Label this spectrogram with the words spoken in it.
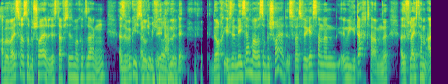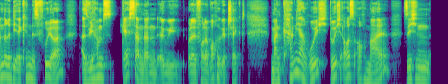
Aber weißt du, was so bescheuert ist? Darf ich das mal kurz sagen? Also wirklich so. Nicht, äh, haben wir, doch, ich, nee, ich sag mal, was so bescheuert ist, was wir gestern dann irgendwie gedacht haben. Ne? Also vielleicht haben andere die Erkenntnis früher. Also wir haben es gestern dann irgendwie oder vor der Woche gecheckt. Man kann ja ruhig durchaus auch mal sich einen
